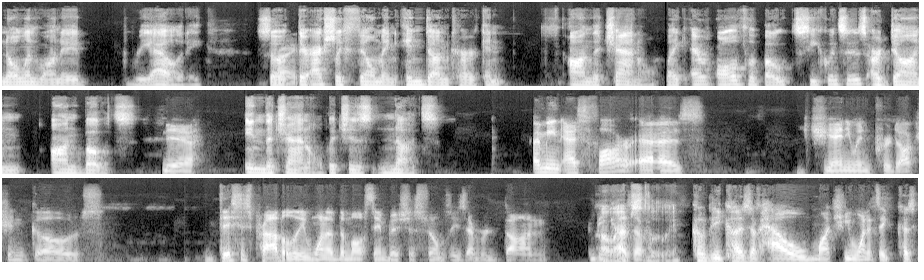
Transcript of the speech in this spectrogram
Nolan wanted reality, so Right. they're actually filming in Dunkirk and on the channel. Like all of the boat sequences are done on boats Yeah. in the channel, which is nuts. I mean, as far as genuine production goes, this is probably one of the most ambitious films he's ever done oh, because of absolutely. co- because of how much he wanted to. Because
